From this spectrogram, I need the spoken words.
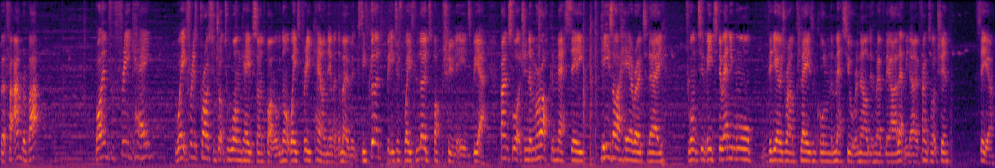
But for Amrabat, buy him for 3k, Wait for his price to drop to 1k for someone to buy him. Would not waste 3k on him at the moment because he's good, but he just wastes loads of opportunities. But yeah, thanks for watching the Moroccan Messi. He's our hero today. If you want me to do any more videos around players and call them the Messi or Ronaldo, whoever they are, let me know. Thanks for watching. See ya.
